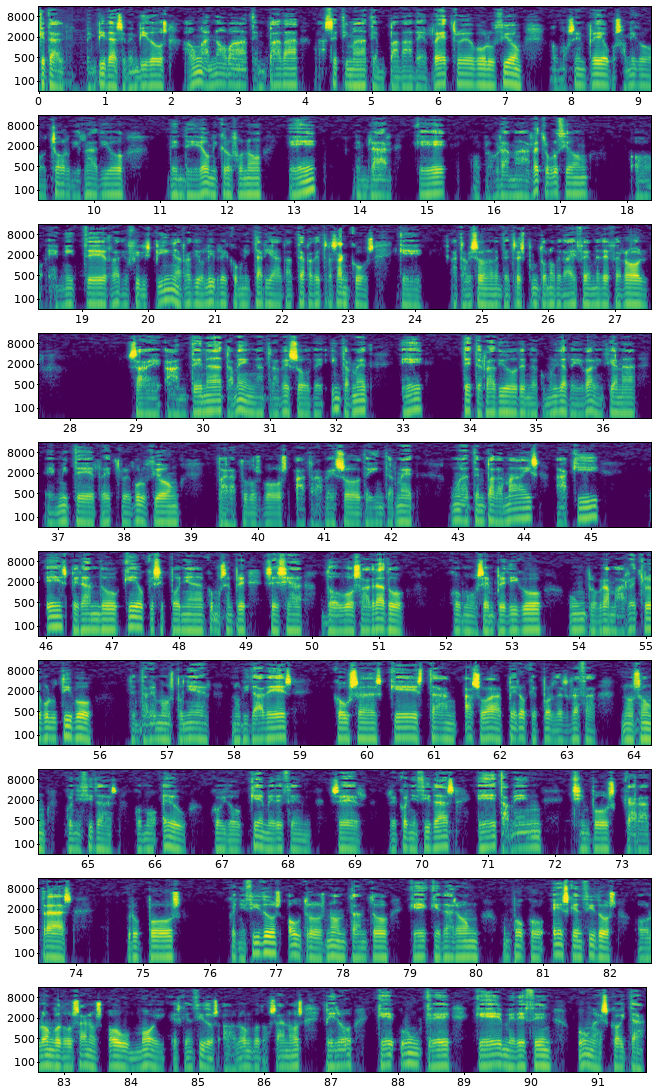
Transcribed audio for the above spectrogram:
Que tal? Benvidas e benvidos a unha nova tempada, a sétima tempada de retroevolución. Como sempre, o vos amigo Chorbi Radio, dende o micrófono e lembrar que o programa Retroevolución o emite Radio Filispín, a radio libre comunitaria da Terra de Trasancos, que a través 93.9 da FM de Ferrol Sae a antena tamén a traveso de internet e Tete Radio dende a comunidade valenciana emite retroevolución para todos vos a traveso de internet. Unha tempada máis aquí e esperando que o que se poña, como sempre, sexa do vos agrado. Como sempre digo, un programa retroevolutivo. Tentaremos poñer novidades, cousas que están a soar pero que por desgraza non son coñecidas como eu coido que merecen ser recoñecidas e tamén chimpos cara atrás, grupos coñecidos, outros non tanto que quedaron un pouco esquecidos ao longo dos anos ou moi esquecidos ao longo dos anos, pero que un cree que merecen unha escoita.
